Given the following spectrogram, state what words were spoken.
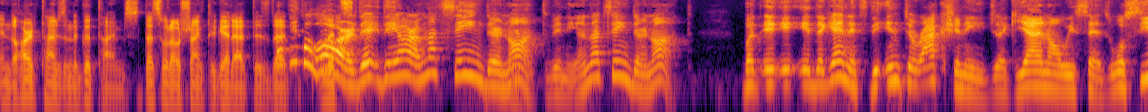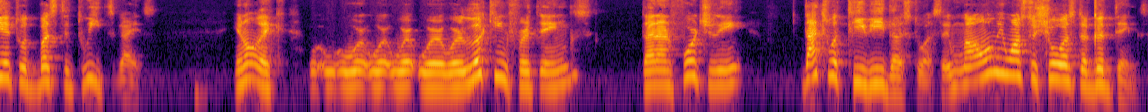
in the hard times and the good times. That's what I was trying to get at. Is that People are. They, they are. I'm not saying they're not, Vinny. I'm not saying they're not. But it, it, it again, it's the interaction age, like Jan always says. We'll see it with busted tweets, guys. You know, like we're we're we're we're, we're looking for things that unfortunately, that's what TV does to us. It only wants to show us the good things.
